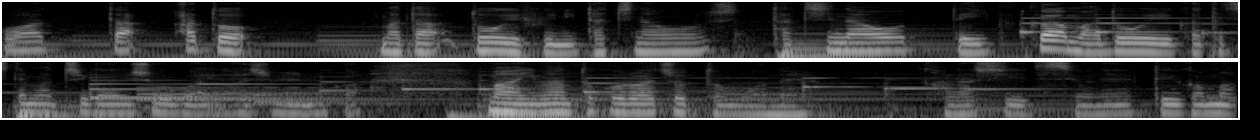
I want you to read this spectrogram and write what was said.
終わった後またどういうふうに立ち直し立ち直っていくか、まあ、どういう形で間違う商売を始めるのか。まあ今のところはちょっともうね悲しいですよね。っていうかまあ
